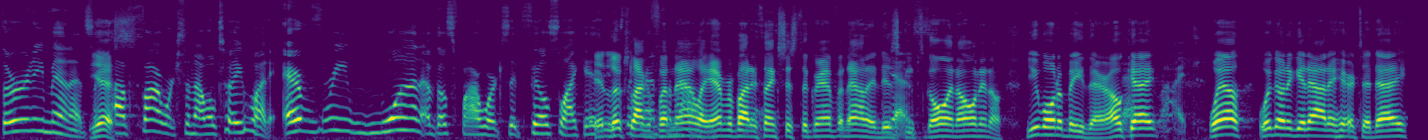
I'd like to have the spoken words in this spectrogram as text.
30 minutes Yes. of fireworks. And I will tell you what, every one of those fireworks, it feels like it It looks the like a grand finale. Everybody thinks it's the grand finale. It just Yes. keeps going on and on. You want to be there, okay? right. Well, we're going to get out of here today.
